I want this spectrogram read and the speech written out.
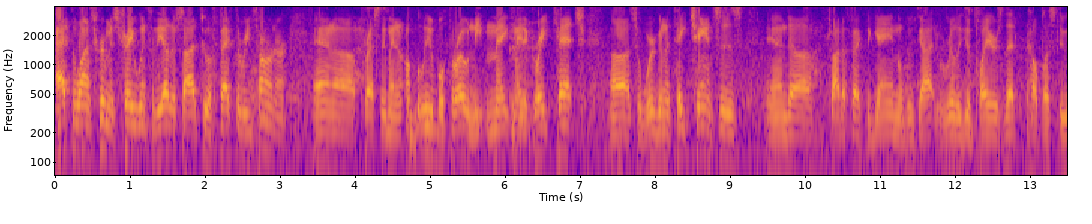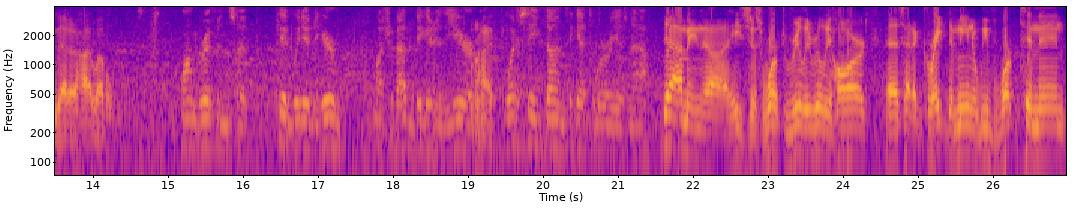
at the line of scrimmage. Trey went to the other side to affect the returner, and uh, Presley made an unbelievable throw. Neat made, made a great catch. Uh, so we're going to take chances and uh, try to affect the game. And we've got really good players that help us do that at a high level. Juan Griffin's a kid we didn't hear much about in the beginning of the year. Right. What has he done to get to where he is now? Yeah, I mean, uh, he's just worked really, really hard. Has had a great demeanor. We've worked him in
